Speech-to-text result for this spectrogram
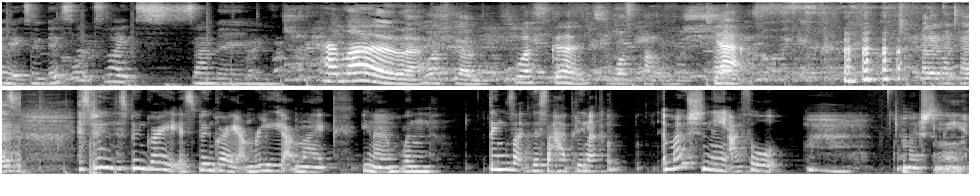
Okay, so this looks like salmon. Hello. What's good? What's good? What's popping? Yes. It's been it's been great. It's been great. I'm really I'm like you know when things like this are happening like emotionally I thought emotionally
